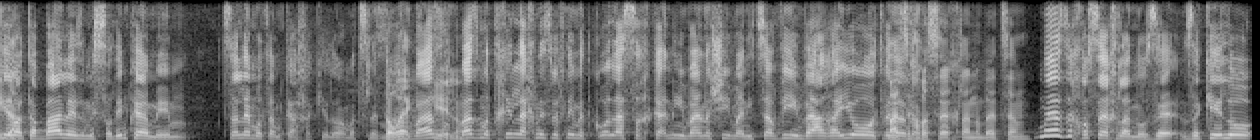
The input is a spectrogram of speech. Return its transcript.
שכאילו אתה בא לאיזה משרדים קיימים, צלם אותם ככה, כאילו, המצלמה. סורק, ואז, כאילו. ואז מתחיל להכניס בפנים את כל השחקנים והאנשים והניצבים והאריות. מה וזה- זה חוסך לנו בעצם? מה זה חוסך לנו? זה, זה כאילו,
